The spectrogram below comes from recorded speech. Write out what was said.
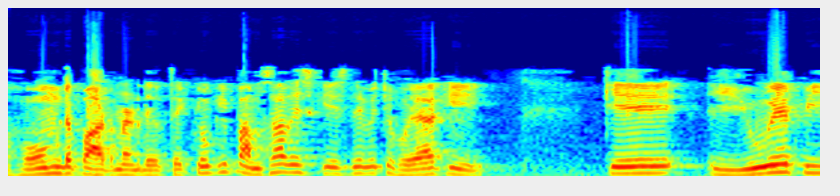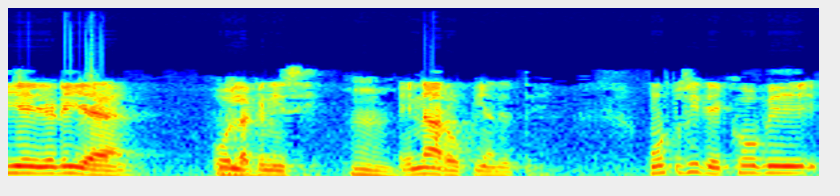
home department ਦੇ ਉੱਤੇ। ਕਿਉਂਕਿ ਭੰਮ ਸਾਹਿਬ ਇਸ ਕੇਸ ਦੇ ਵਿੱਚ ਹੋਇਆ ਕੀ ਕਿ ਯੂਏਪੀਏ ਜਿਹੜੀ ਹੈ ਉਹ। ਲੱਗਣੀ ਸੀ। ਇਹਨਾਂ ਆਰੋਪੀਆਂ ਦੇ ਉੱਤੇ। ਹੁਣ ਤੁਸੀਂ ਦੇਖੋ ਵੀ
